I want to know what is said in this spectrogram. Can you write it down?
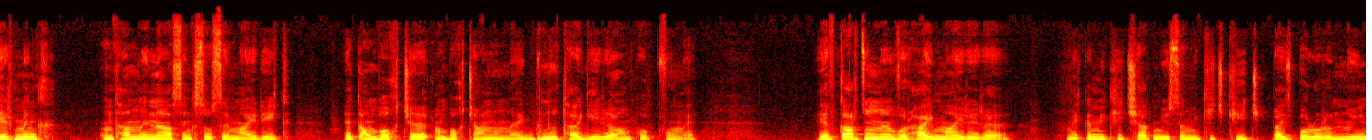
Երբ մենք ընդհանրապես ասենք սոսե մայրիկ, այդ ամբողջը ամբողջանում է, այդ բնութագիրը ամփոփվում է։ Եվ կարծում եմ, որ հայ մայրերը մեկը մի քիչ շատ, մյուսը մի քիչ քիչ, բայց բոլորը նույն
